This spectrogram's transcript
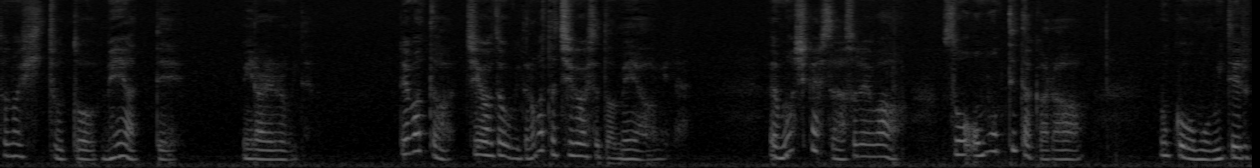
その人と目合って見られるみたいな。でまた違うとこ見たらまた違う人と目合うみたいな。もしかしたらそれはそう思ってたから向こうも見てる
